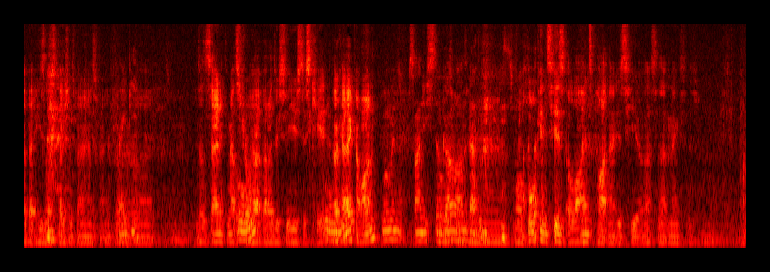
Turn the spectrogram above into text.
I bet he's lost patience, don't know Franky. right. It doesn't say anything about. Straw Hat, but I do see Eustass Kid. Ooh. Okay, come on. Woman, Sanji's still Woman's going on about the. Well, Hawkins, his alliance partner, is here, so that makes it.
